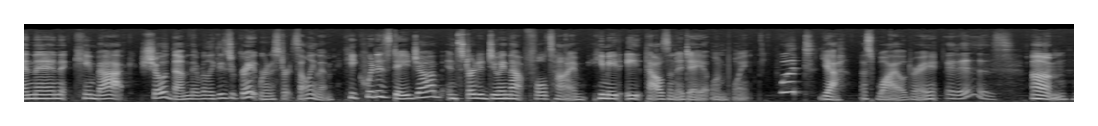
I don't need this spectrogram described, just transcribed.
and then came back, showed them. They were like, "These are great. We're going to start selling them." He quit his day job and started doing that full time. He made eight thousand a day at one point. What? Yeah, that's wild, right? It is. Um,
